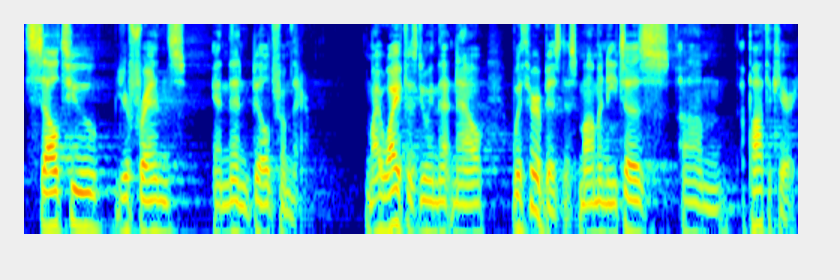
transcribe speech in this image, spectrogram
sell to your friends, and then build from there. My wife is doing that now with her business, Mama Nita's um, Apothecary.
